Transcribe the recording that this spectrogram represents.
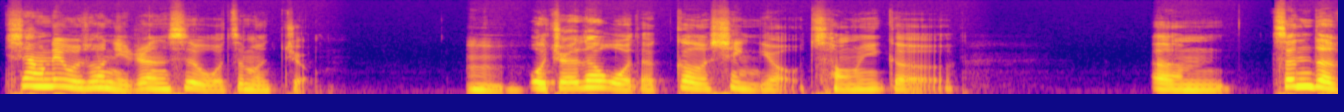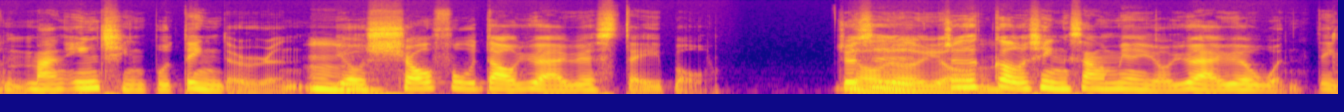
像例如说你认识我这么久，嗯，我觉得我的个性有从一个，嗯，真的蛮阴晴不定的人，嗯，有修复到越来越 stable，就是就是个性上面有越来越稳定，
